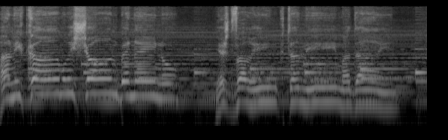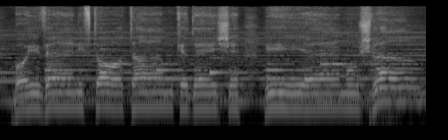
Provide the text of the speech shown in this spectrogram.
אני קם ראשון בינינו, יש דברים קטנים עדיין. בואי ונפתור אותם כדי שיהיה מושלם.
